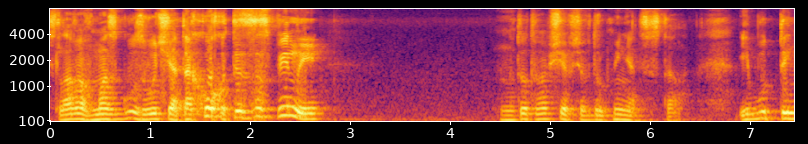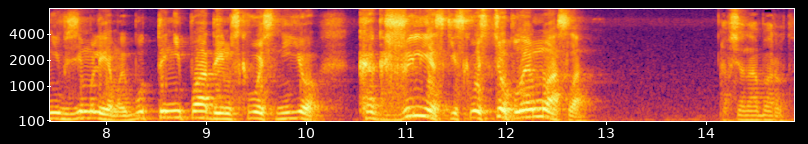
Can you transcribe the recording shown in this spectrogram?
Слова в мозгу звучат, а хохот из-за спины. Но тут вообще все вдруг меняться стало. И будто не в земле мы, будто не падаем сквозь нее, как железки сквозь теплое масло. А все наоборот.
